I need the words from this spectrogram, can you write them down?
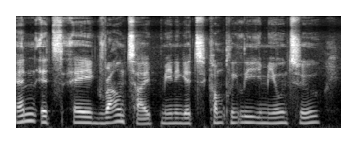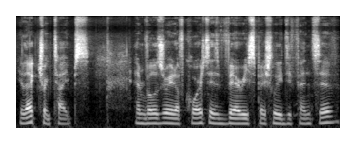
and it's a ground type, meaning it's completely immune to electric types. And Roserade, of course, is very specially defensive,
